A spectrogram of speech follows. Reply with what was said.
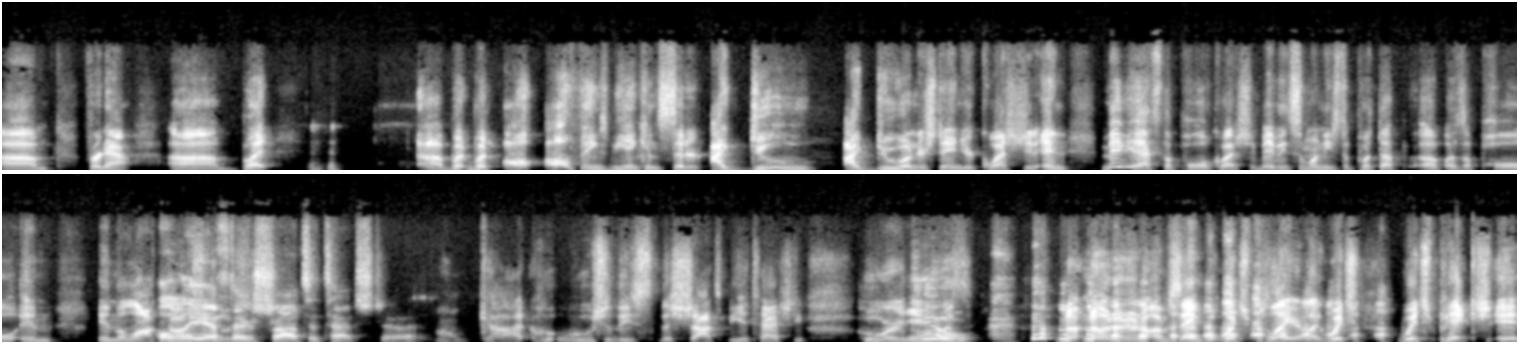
Um, for now, um, but uh, but but all all things being considered, I do. I do understand your question, and maybe that's the poll question. Maybe someone needs to put that up as a poll in in the lockdown. Only if there's shots attached to it. Oh God, who, who should these the shots be attached to? Who are You. is- no, no, no, no, no. I'm saying, but which player? Like which which pick? Eh,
